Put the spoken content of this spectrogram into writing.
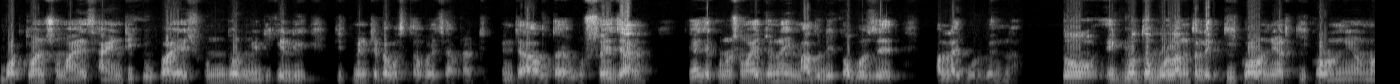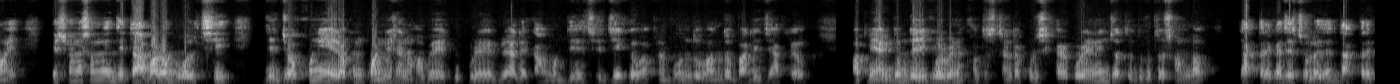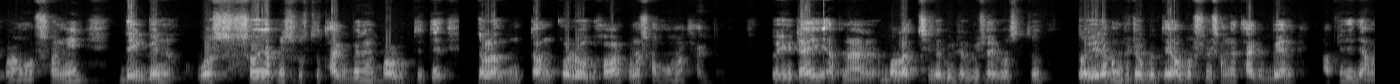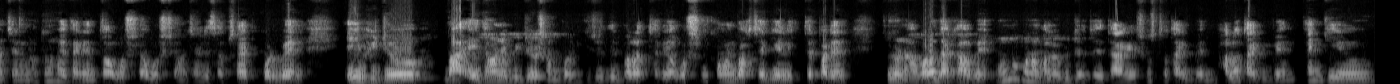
বর্তমান সময়ে সায়েন্টিফিক উপায়ে সুন্দর মেডিকেলি ট্রিটমেন্টের ব্যবস্থা হয়েছে। আপনার ট্রিটমেন্টের আওতায় অবশ্যই যান। ঠিক আছে? কোনো সময়ের জন্য এই মাদুলি কবজের পাল্লায় পড়বেন না। তো এগুলো তো বললাম, তাহলে কি করণীয় আর কি করণীয় নয়? এর সঙ্গে সঙ্গে যেটা আবারও বলছি, যে যখনই এরকম কন্ডিশন হবে কুকুরে বিড়ালে কামড় দিয়েছে, যে কেউ, আপনার বন্ধু বান্ধব বাড়ির যা কেউ, আপনি একদম দেরি করবেন না। ক্ষতস্থানটা পরিষ্কার করে নিন, যত দ্রুত সম্ভব। ডাক্তারের কাছে চলে যান, ডাক্তারের পরামর্শ নিন, দেখবেন অবশ্যই আপনি সুস্থ থাকবেন এবং পরবর্তীতে জলাতঙ্ক রোগ হওয়ার কোনো সম্ভাবনা থাকবে তো এটাই আপনার বলার ছিল ভিডিওর বিষয়বস্তু। তো এরকম ভিডিও অবশ্যই সঙ্গে থাকবেন। আপনি যদি আমার চ্যানেল নতুন হয়ে থাকেন, তো অবশ্যই অবশ্যই আমার চ্যানেল সাবস্ক্রাইব করবেন। এই ভিডিও বা এই ধরনের ভিডিও সম্পর্কে কিছু যদি বলার থাকে, অবশ্যই কমেন্ট বক্সে গিয়ে লিখতে পারেন। চলুন আবারও দেখা হবে অন্য কোনো ভালো ভিডিওতে। তার আগে সুস্থ থাকবেন, ভালো থাকবেন। Thank you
